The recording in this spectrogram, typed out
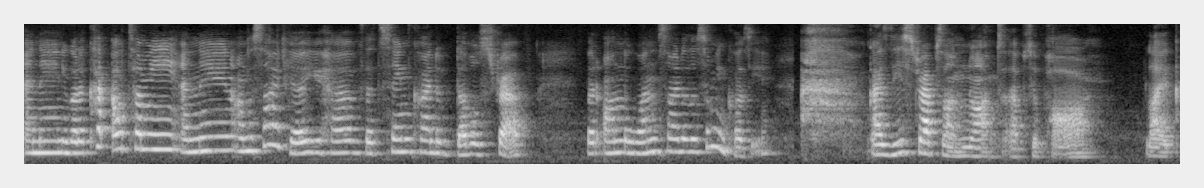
And then you got a cut out tummy. And then on the side here, you have that same kind of double strap, but on the one side of the swimming cozy. Guys, these straps are not up to par. Like,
